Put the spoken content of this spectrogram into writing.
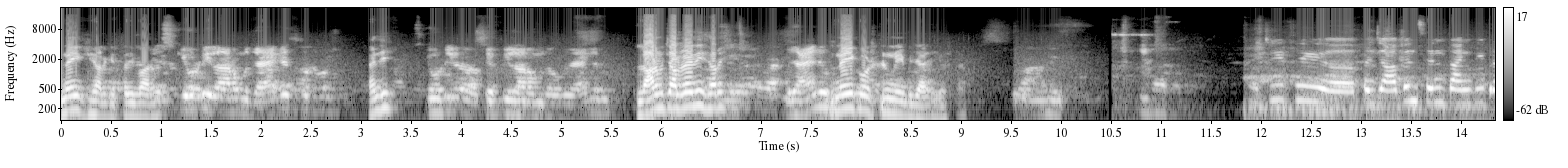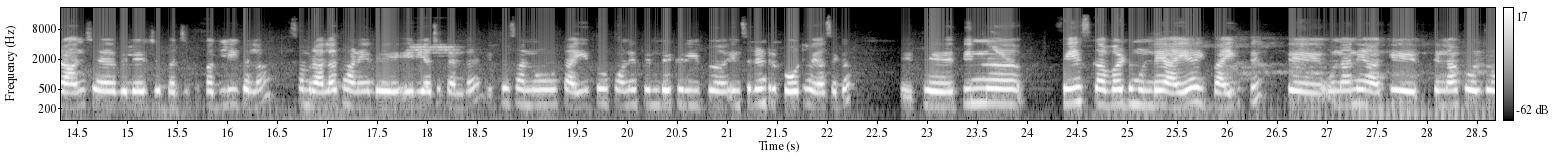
ਨਹੀਂ ਖਿਆਲ ਕੀਤਾ ਜੀ ਬਾਹਰ। ਸਿਕਿਉਰਿਟੀ ਅਲਾਰਮ ਵਜਾਇਆ ਗਿਆ ਤੁਹਾਡੇ ਕੋਲ? ਹਾਂਜੀ। ਸਿਕਿਉਰਿਟੀ ਸੇਫਟੀ ਅਲਾਰਮ ਵਜਾਇਆ ਗਿਆ? ਅਲਾਰਮ ਚੱਲ ਰਿਹਾ ਨਹੀਂ ਸਾਰੇ। ਵਜਾਇਆ ਨਹੀਂ ਕੁਛ ਨਹੀਂ ਬਜਾਇਆ ਜੀ ਉਸ time ਜੀ ਇੱਥੇ ਅ, ਪੰਜਾਬ ਐਂਡ ਸਿੰਧ ਬੈਂਕ ਦੀ ਬ੍ਰਾਂਚ ਹੈ ਵਿਲੇਜ ਬਗਲੀ ਕਲਾਂ ਸਮਰਾਲਾ ਥਾਣੇ ਦੇ ਏਰੀਆ 'ਚ ਪੈਂਦਾ ਇੱਥੇ ਸਾਨੂੰ 2:30 ਤੋਂ ਪੌਣੇ 3 ਦੇ ਕਰੀਬ ਇਨਸੀਡੈਂਟ ਰਿਪੋਰਟ ਹੋਇਆ ਸੀਗਾ। ਇੱਥੇ ਤਿੰਨ ਫੇਸ ਕਵਰਡ ਮੁੰਡੇ ਆਏ ਆ ਇੱਕ ਬਾਈਕ ਤੇ ਤੇ ਉਹਨਾਂ ਨੇ ਆ ਕੇ ਤਿੰਨਾਂ ਕੋਲ ਜੋ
